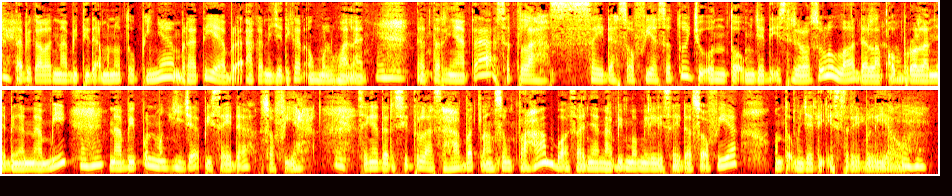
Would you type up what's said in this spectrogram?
Ya. Tapi kalau Nabi tidak menutupinya, berarti ya akan dijadikan umul walad. Mhm. Dan ternyata setelah Sayyidah Sofia setuju untuk menjadi istri Rasulullah dalam obrolannya dengan Nabi, Mhm. Nabi pun menghijabi Sayyidah Sofia. Ya. Sehingga dari situlah sahabat langsung paham bahwasanya Nabi memilih Sayyidah Sofia untuk menjadi istri beliau. Mhm.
